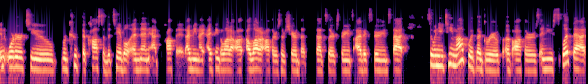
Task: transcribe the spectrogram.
in order to recoup the cost of the table and then add profit. I mean, I, I, think a lot of a lot of authors have shared that that's their experience. I've experienced that. So when you team up with a group of authors and you split that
